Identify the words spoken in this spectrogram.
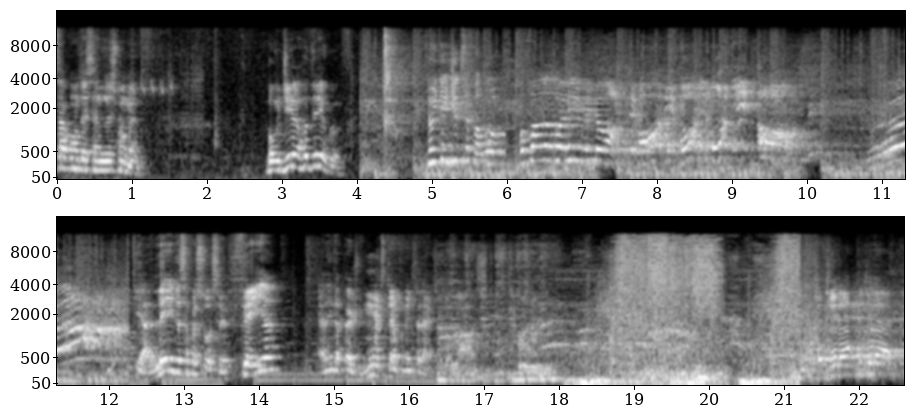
está acontecendo neste momento. Bom dia, Rodrigo. Não entendi o que você falou. Vou falar do amigo, então. Morre, morre, morre. Oh! Que além dessa pessoa ser feia, ela ainda perde muito tempo na internet. É direto, direto.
